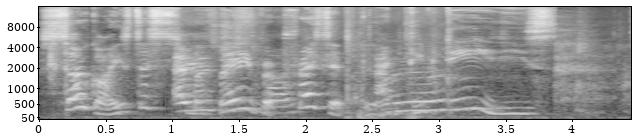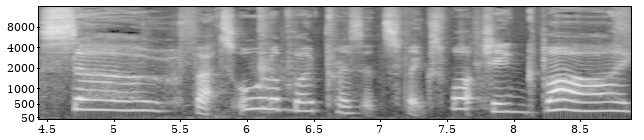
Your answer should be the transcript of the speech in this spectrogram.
So guys, this is my favourite present, blank DVDs. So, that's all of my presents. Thanks for watching. Bye.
